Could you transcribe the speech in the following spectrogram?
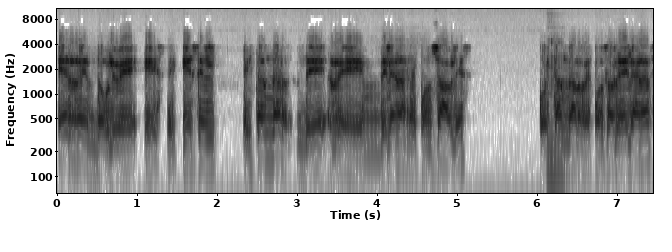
RWS, que es el estándar de, de lanas responsables o estándar responsable de lanas,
